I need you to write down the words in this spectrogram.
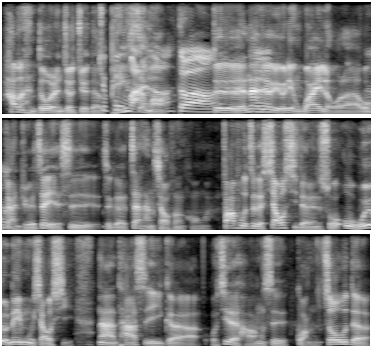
他们很多人就觉得凭什么？对啊，对对对，那就有点歪楼了。我感觉这也是这个战狼小粉红啊，发布这个消息的人说，哦，我有内幕消息。那他是一个，我记得好像是广州的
